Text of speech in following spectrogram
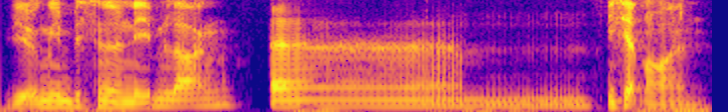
wir irgendwie ein bisschen daneben lagen? Ähm... Ich habe noch einen.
